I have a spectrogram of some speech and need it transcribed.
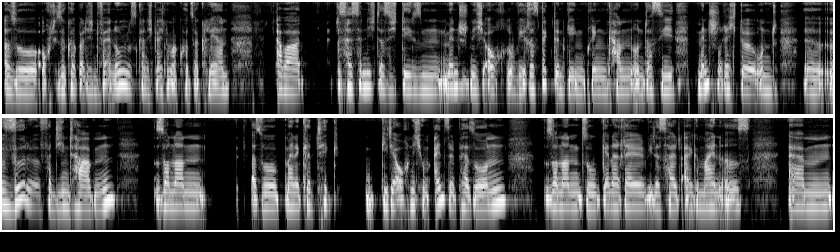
also auch diese körperlichen Veränderungen, das kann ich gleich nochmal kurz erklären, aber das heißt ja nicht, dass ich diesen Menschen nicht auch irgendwie Respekt entgegenbringen kann und dass sie Menschenrechte und äh, Würde verdient haben, sondern also meine Kritik geht ja auch nicht um Einzelpersonen, sondern so generell, wie das halt allgemein ist. Ähm,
